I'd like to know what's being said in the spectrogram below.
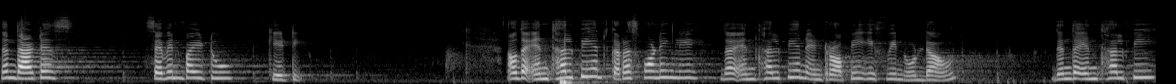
then that is 7 by 2 kT. Now the enthalpy and correspondingly the enthalpy and entropy if we note down then the enthalpy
